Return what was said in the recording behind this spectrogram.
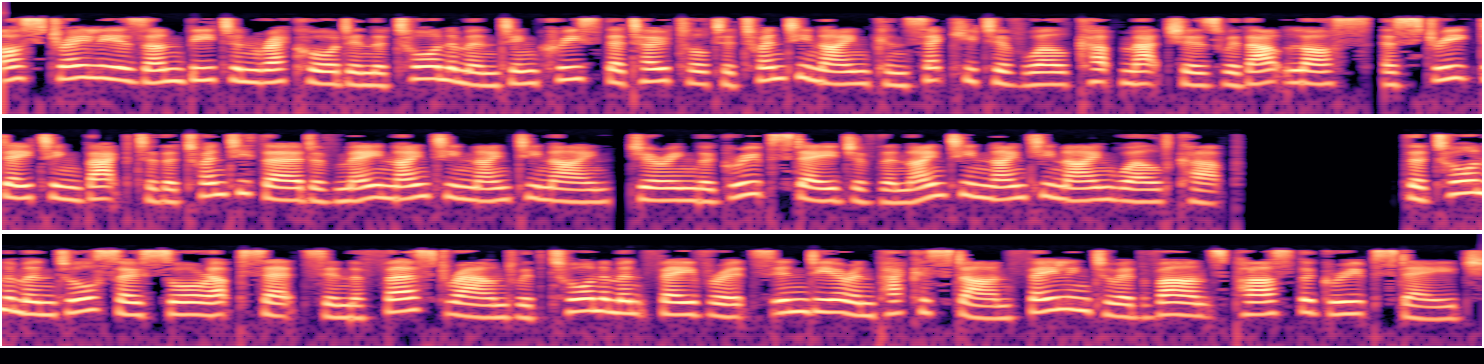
Australia's unbeaten record in the tournament increased their total to 29 consecutive World Cup matches without loss, a streak dating back to 23 May 1999, during the group stage of the 1999 World Cup. The tournament also saw upsets in the first round with tournament favourites India and Pakistan failing to advance past the group stage.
